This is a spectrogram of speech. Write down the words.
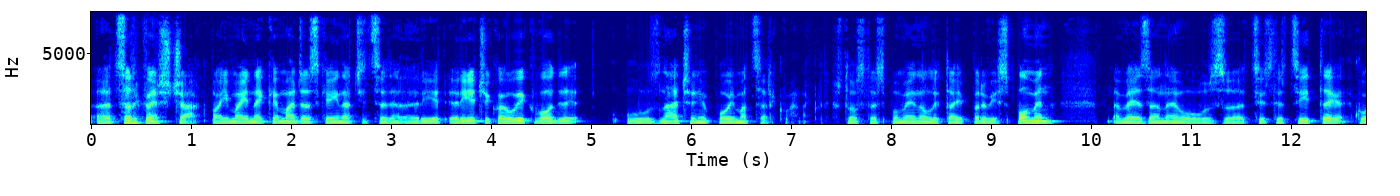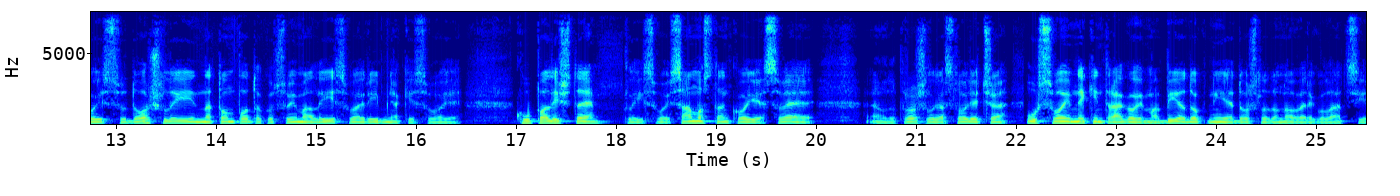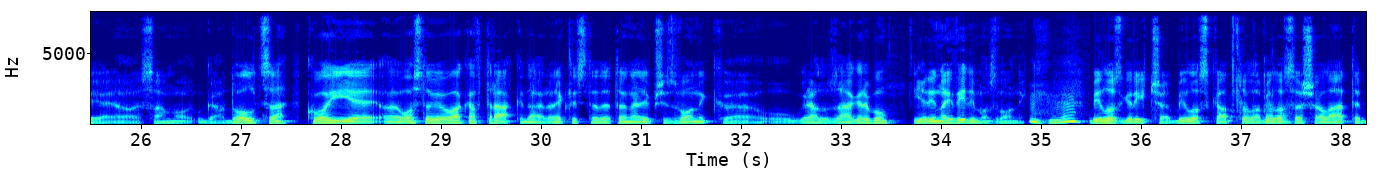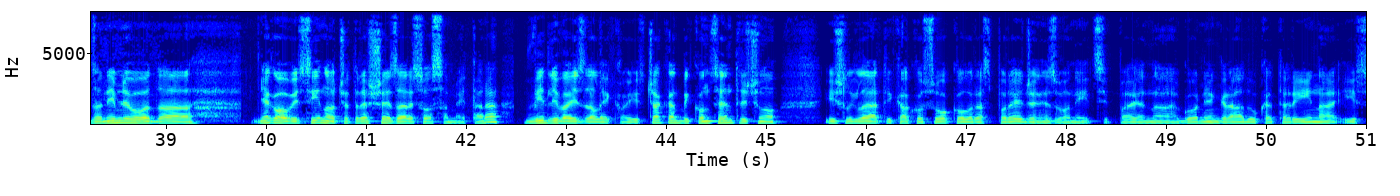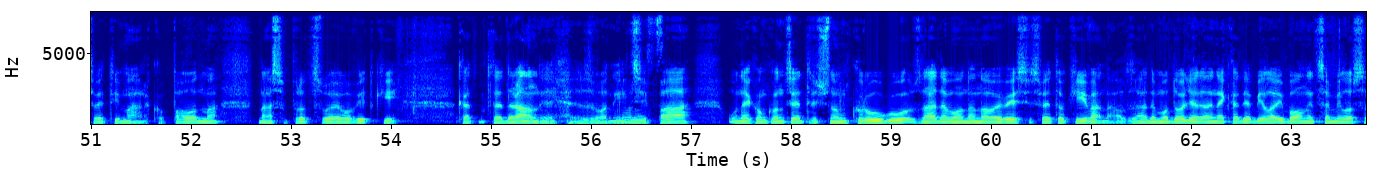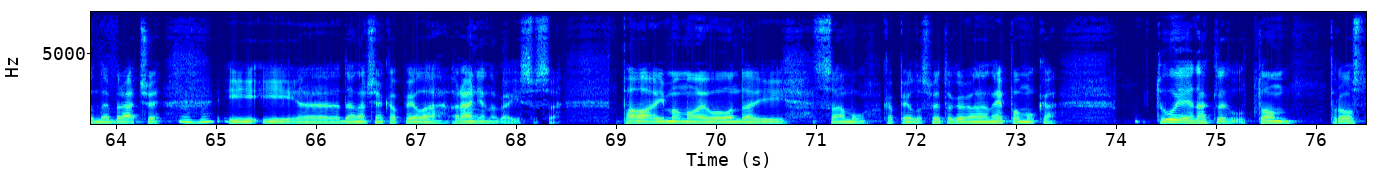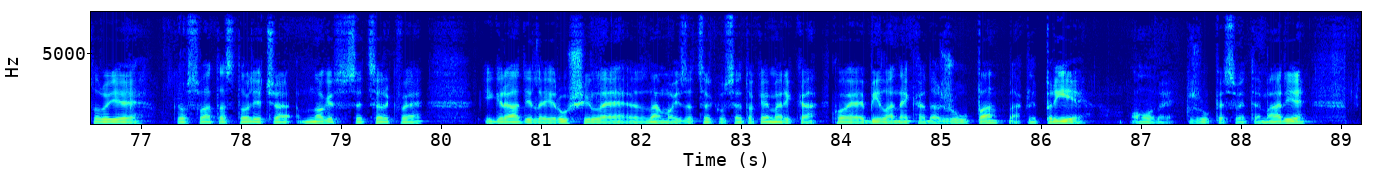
e, Crkvenščak, pa ima i neke mađarske inačice riječi koje uvijek vode u značenju pojma crkva. Dakle, što ste spomenuli, taj prvi spomen, vezan evo uz cistercite koji su došli i na tom potoku su imali i svoje ribnjake, svoje kupalište dakle, i svoj samostan koji je sve evo, do prošloga stoljeća u svojim nekim tragovima bio dok nije došlo do nove regulacije samoga dolca koji je ostavio ovakav trak. Da, rekli ste da je to najljepši zvonik u gradu Zagrebu. Jedino i vidimo zvonik. Mhm. Bilo s griča, bilo s kaptola, bilo sa šalate. Zanimljivo da Njegova visina od 46,8 metara vidljiva iz daleka. I čak kad bi koncentrično išli gledati kako su okolo raspoređeni zvonici, pa je na Gornjem gradu Katarina i Sveti Marko, pa odmah nasuprot svoje ovitki katedralni zvonici, pa u nekom koncentričnom krugu znademo na Nove Vesi Svetog Ivana, ali znademo dolje da nekad je bila i bolnica Milosrdne braće mhm. i, i e, današnja kapela ranjenoga Isusa. Pa imamo evo onda i samu kapelu Svetog Ivana Nepomuka. Tu je, dakle, u tom prostoru je, kroz sva ta stoljeća, mnoge su se crkve i gradile i rušile. Znamo i za crkvu Svetog Emerika, koja je bila nekada župa, dakle prije ove župe Svete Marije.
